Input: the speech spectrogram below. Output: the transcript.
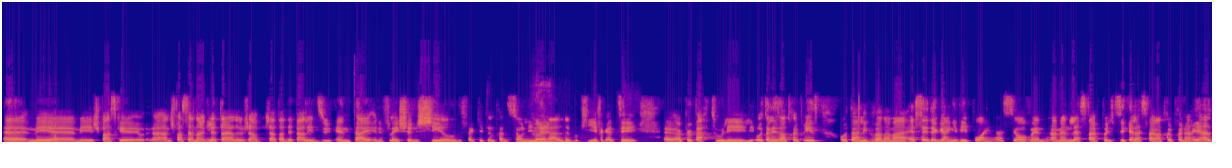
mais mais je pense que je pense en Angleterre, j'entendais parler du Anti-Inflation Shield, qui est une traduction littérale de bouclier. Fait tu sais, euh, un peu partout, autant les entreprises, autant les gouvernements essaient de gagner des points. Hein, si on ramène, la sphère politique à la sphère entrepreneuriale,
